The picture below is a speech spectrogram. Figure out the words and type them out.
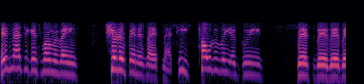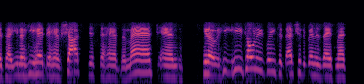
His match against Roman Reigns should have been his last match. He totally agreed with with with, with that. You know, he had to have shots just to have the match, and you know, he he totally agrees that that should have been his last match.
